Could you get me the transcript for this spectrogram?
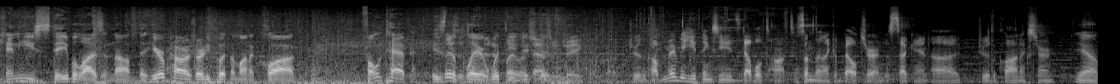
can he stabilize enough? The hero power is already putting him on a clock. Phone tap is there's the player 10 mana with the play initiative. Azure Drake, Drew the Claw. But Maybe he thinks he needs double taunt, so something like a Belcher in the second uh, Drew the Claw next turn. Yeah.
